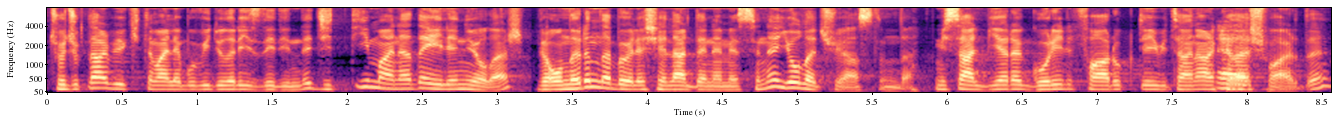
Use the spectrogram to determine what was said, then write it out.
çocuklar büyük ihtimalle bu videoları izlediğinde ciddi manada eğleniyorlar ve onların da böyle şeyler denemesine yol açıyor aslında. Misal bir ara Goril Faruk diye bir tane arkadaş vardı.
